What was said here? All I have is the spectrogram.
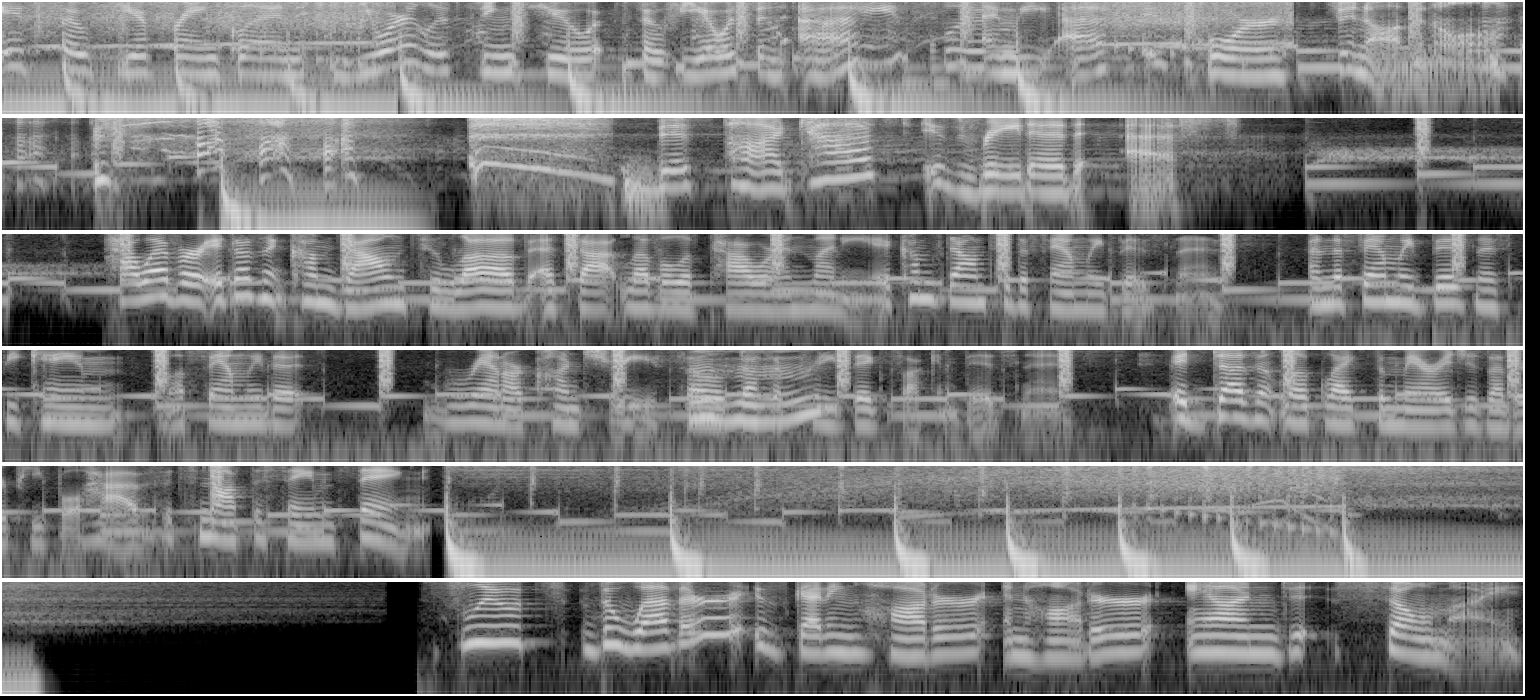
It's Sofia Franklyn. You are listening to Sofia with an F, and the F is for phenomenal. this podcast is rated F. However, it doesn't come down to love at that level of power and money. It comes down to the family business. And the family business became a family that ran our country. So that's a mm-hmm. pretty big fucking business. It doesn't look like the marriages other people have. It's not the same thing. Sloots, the weather is getting hotter and hotter, and so am I.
